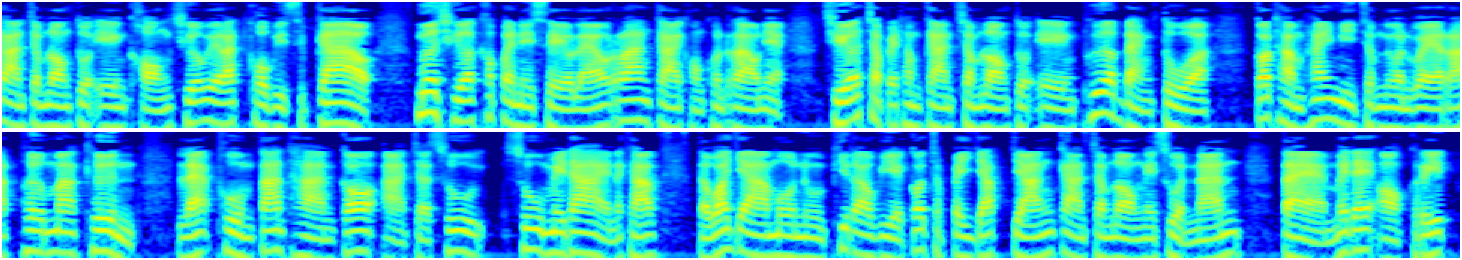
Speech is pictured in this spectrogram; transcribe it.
การจำลองตัวเองของเชื้อไวรัสโควิด -19 เมื่อเชื้อเข้าไปในเซลล์แล้วร่างกายของคนเราเนี่ยเชื้อจะไปทำการจำลองตัวเองเพื่อแบ่งตัว ก็ทำให้มีจำนวนไวรัสเพิ่มมากขึ้น และภูมิต้านทานก็อาจจะสู้สู้ไม่ได้นะครับ แต่ว่ายาโมนูพิราเวียก็จะไปยับยั้งการจำลองในส่วนนั้น แต่ไม่ได้ออกฤทธิ์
